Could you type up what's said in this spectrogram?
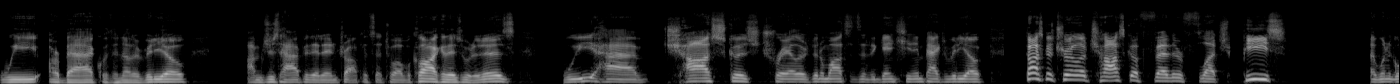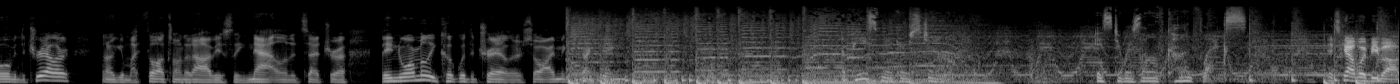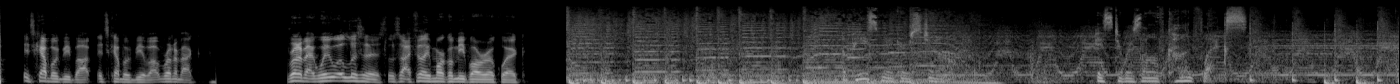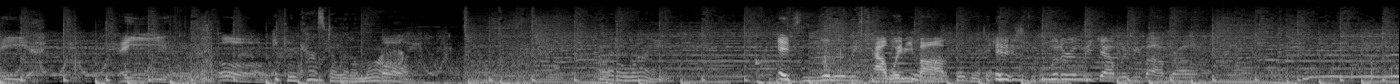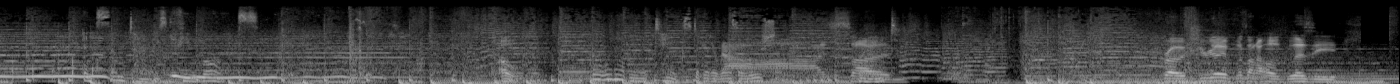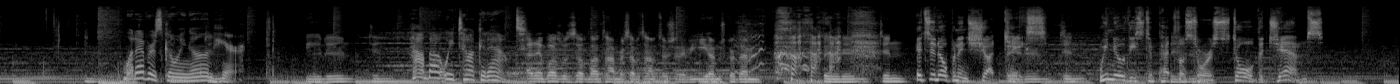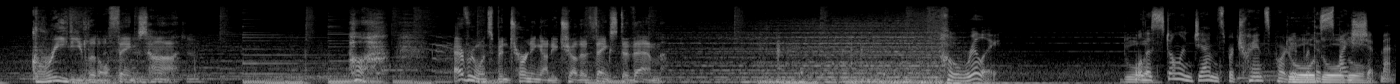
we are back with another video. I'm just happy they didn't drop this at 12 o'clock. It is what it is. We have Chasca's trailer. It's been a while since an Genshin Impact video. Chasca's trailer, Chasca Feather Fletch Piece. I want to go over the trailer and I'll give my thoughts on it, obviously, Natlan, etc. They normally cook with the trailer, so I'm expecting. A peacemaker's job is to resolve conflicts. It's Cowboy Bebop. It's Cowboy Bebop. It's Cowboy Bebop. Run it back. Run it back. Wait, wait listen to this. Listen, I feel like Marco Meatball real quick. A peacemaker's job is to resolve conflicts. Hey. Hey. Oh. It can cost a little more. Oh. A little wine. It's literally Cowboy Bebop. It is literally Cowboy Bebop, bro. Few bullets. Oh. But whatever it takes to get a resolution. Ah, son. Right. Bro, she really puts on a whole glizzy. Whatever's going on here. How about we talk it out? I didn't post myself on timer seven times, so should I be underscore them? It's an open and shut case. dun, dun, We know these Tepetlisaurs stole the gems. Greedy little things, huh? Dun. Huh. Everyone's been turning on each other thanks to them. Oh, really? Duel. Well, the stolen gems were transported Duel, with a duel, spice duel. shipment.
